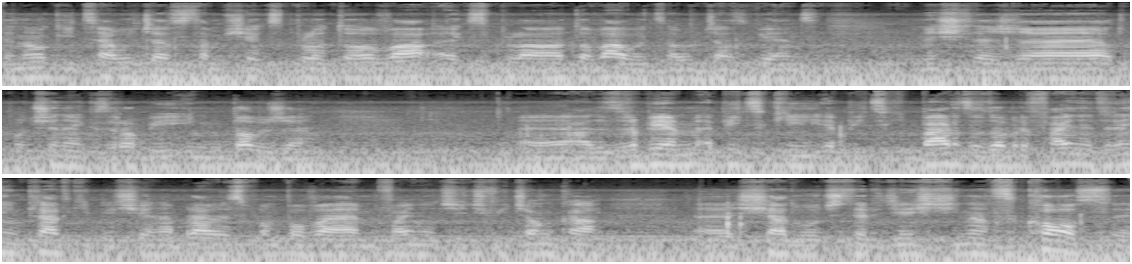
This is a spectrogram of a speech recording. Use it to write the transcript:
te nogi cały czas tam się eksploatowa, eksploatowały cały czas, więc myślę, że odpoczynek zrobi im dobrze. E, Ale zrobiłem epicki, epicki, bardzo dobry, fajny trening klatki, by się naprawdę spompowałem, fajne ci ćwiczonka, e, siadło 40 na skosy,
